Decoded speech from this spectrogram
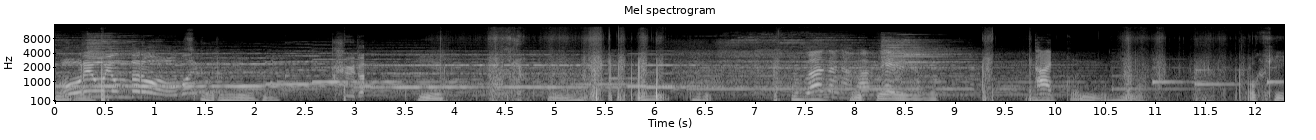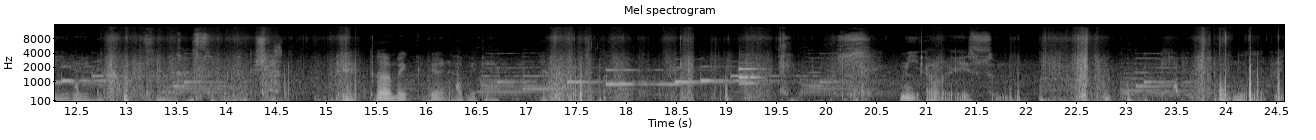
俺を呼ん Orangnya bukan. Kuda. Iya. Ini. Ini. Wanana wa Perna. Tai. Kon. Oke, ini. Kasih. Tuh, make เดือนครับไม่เดือนมีอะไรสุ่มนี่จะเป็น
